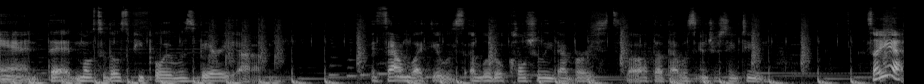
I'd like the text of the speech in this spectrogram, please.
and that most of those people, it was very, um, it sounded like it was a little culturally diverse. So I thought that was interesting too. So yeah,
